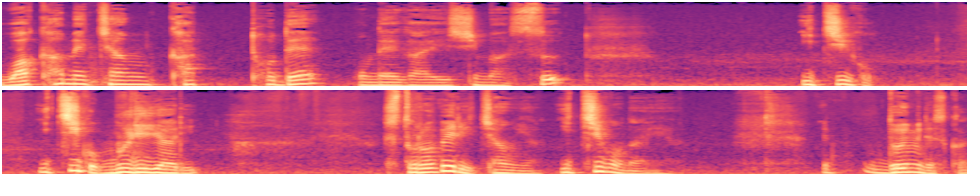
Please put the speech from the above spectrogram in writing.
わかめちゃんカットでお願いします。いちごいちご無理やり。ストロベリーちゃうんや。いちごなんや。どういう意味ですか？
